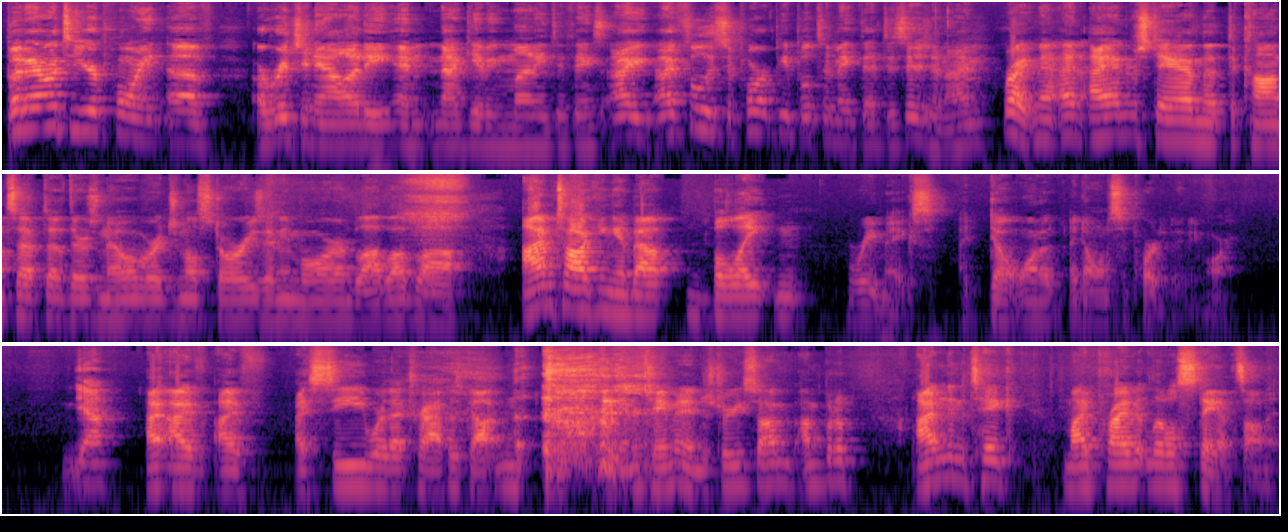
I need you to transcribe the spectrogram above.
But on to your point of originality and not giving money to things, I, I fully support people to make that decision. I'm Right. Now, and I understand that the concept of there's no original stories anymore and blah blah blah. I'm talking about blatant remakes. I don't want to. I don't want to support it anymore. yeah. I, I've I've I see where that trap has gotten the entertainment industry. So I'm I'm gonna I'm gonna take my private little stance on it.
